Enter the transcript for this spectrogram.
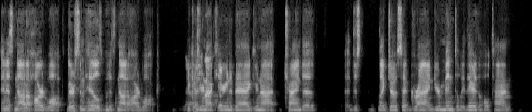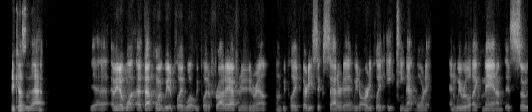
And it's not a hard walk. There's some hills, but it's not a hard walk no, because you're not carrying a bag. You're not trying to uh, just, like Joe said, grind. You're mentally there the whole time because of that. Yeah, I mean, at, one, at that point, we'd have played what? We played a Friday afternoon round. We played 36 Saturday, and we'd already played 18 that morning. And we were like, man, I'm, it's so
